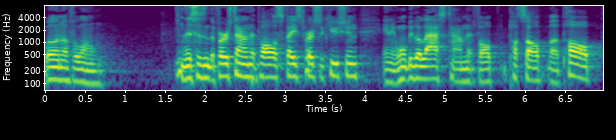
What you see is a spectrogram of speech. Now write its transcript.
well enough alone. And this isn't the first time that Paul has faced persecution, and it won't be the last time that uh, Paul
